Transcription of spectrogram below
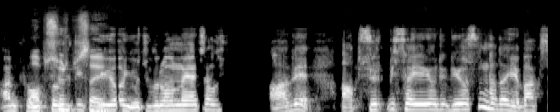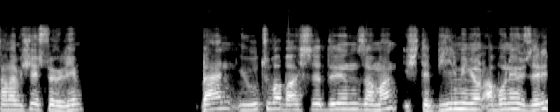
Abi çok Absürt çocuk bir sayı. yüklüyor, YouTuber olmaya çalış. Abi absürt bir sayı diyorsun da dayı bak sana bir şey söyleyeyim. Ben YouTube'a başladığım zaman işte 1 milyon abone üzeri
